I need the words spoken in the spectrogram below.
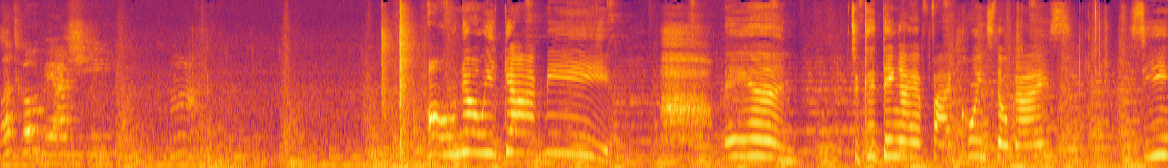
Let's go, Bashy. Hmm. Oh no, he got me! Man, it's a good thing I have five coins though, guys. See?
